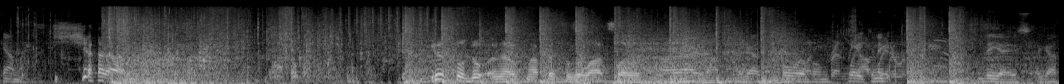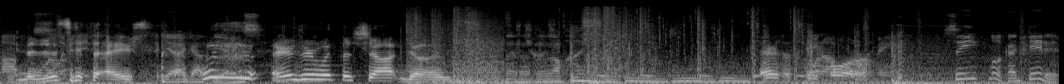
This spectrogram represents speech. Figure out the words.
Come on. Shut up. Pistol do- no, my pistol's a lot slower. Alright, I got four of them. Wait, can I get the ace? I got the ah, Did ace. you just get the ace? Yeah, I got the ace. Andrew with the shotgun. There's a C4. See? Look, I did it.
